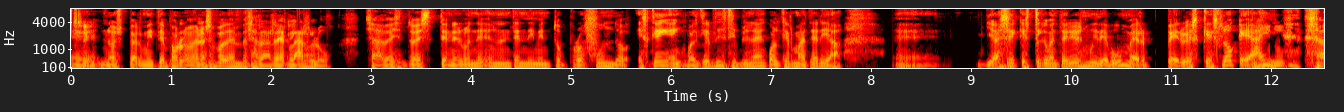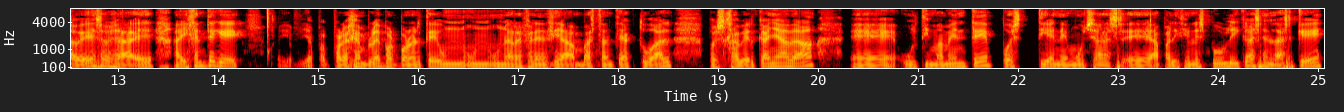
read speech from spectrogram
Eh, nos permite por lo menos poder empezar a arreglarlo, ¿sabes? Entonces, tener un, un entendimiento profundo. Es que en cualquier disciplina, en cualquier materia, ya sé que este comentario es muy de boomer, pero es que es lo que hay, ¿sabes? O sea, eh, hay gente que, por ejemplo, eh, por ponerte una referencia bastante actual, pues Javier Cañada eh, últimamente pues tiene muchas apariciones públicas en las que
